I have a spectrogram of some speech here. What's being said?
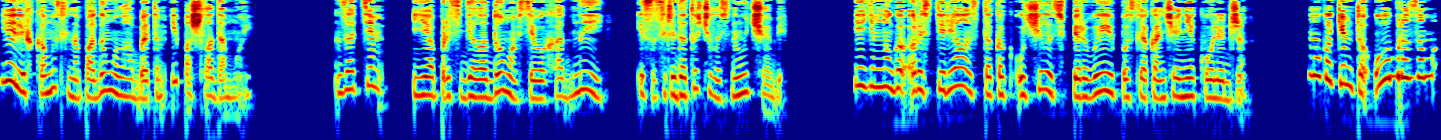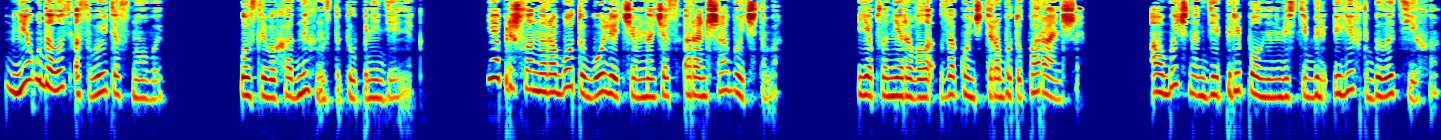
Я легкомысленно подумала об этом и пошла домой. Затем я просидела дома все выходные и сосредоточилась на учебе. Я немного растерялась, так как училась впервые после окончания колледжа, но каким-то образом мне удалось освоить основы. После выходных наступил понедельник. Я пришла на работу более чем на час раньше обычного. Я планировала закончить работу пораньше. обычно, где переполнен вестибюль и лифт, было тихо.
